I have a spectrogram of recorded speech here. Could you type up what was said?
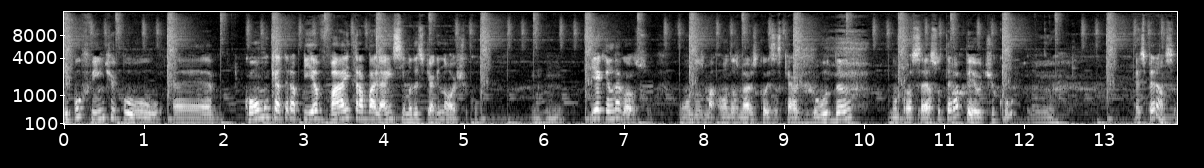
E por fim, tipo, é... como que a terapia vai trabalhar em cima desse diagnóstico? Uhum. E aquele negócio. Um dos ma- uma das maiores coisas que ajuda no processo terapêutico é a esperança.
